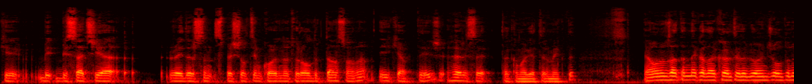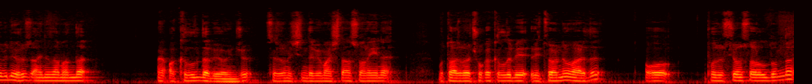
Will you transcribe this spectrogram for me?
Ki Bi- Bisaccia Raiders'ın special team koordinatörü olduktan sonra ilk yaptığı iş Harris'i takıma getirmekti. Ya onun zaten ne kadar kaliteli bir oyuncu olduğunu biliyoruz. Aynı zamanda e, akıllı da bir oyuncu. Sezon içinde bir maçtan sonra yine bu tarz böyle çok akıllı bir returner vardı. O pozisyon sorulduğunda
